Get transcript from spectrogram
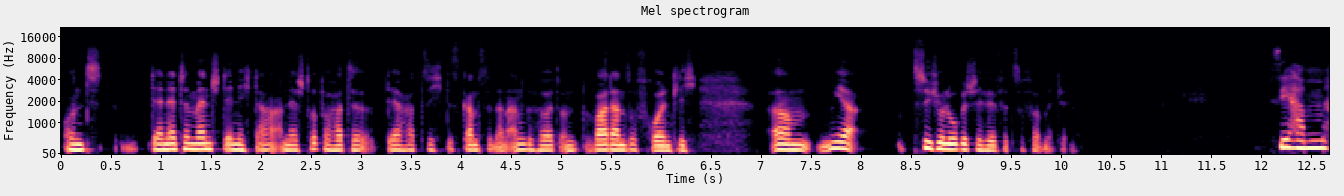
Und der nette Mensch, den ich da an der Strippe hatte, der hat sich das Ganze dann angehört und war dann so freundlich, ähm, mir psychologische Hilfe zu vermitteln. Sie haben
